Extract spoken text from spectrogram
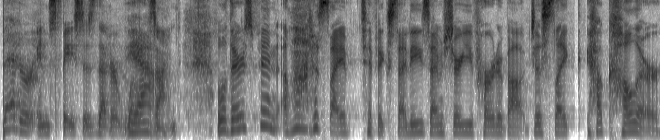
better in spaces that are well designed? Well, there's been a lot of scientific studies. I'm sure you've heard about just like how color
